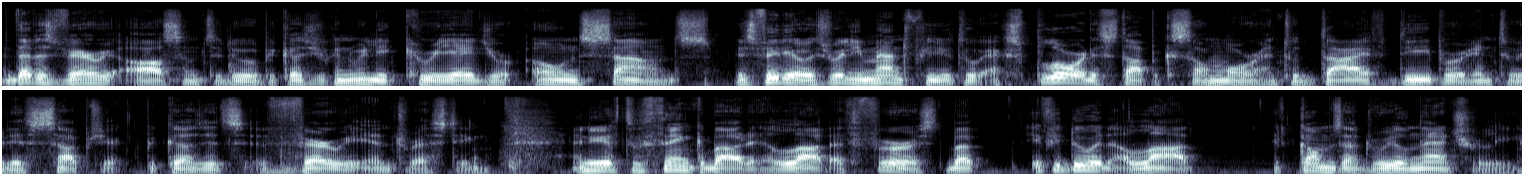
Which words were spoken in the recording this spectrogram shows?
And that is very awesome to do because you can really create your own sounds. This video is really meant for you to explore this topic some more and to dive deeper into this subject because it's very interesting. And you have to think about it a lot at first, but if you do it a lot, it comes out real naturally.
